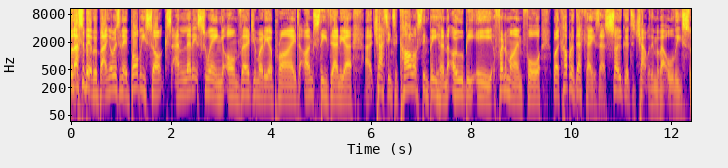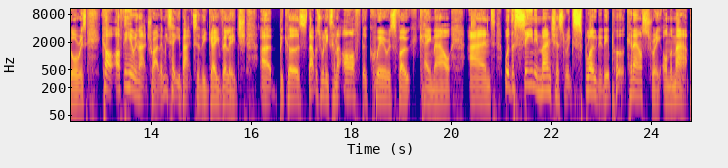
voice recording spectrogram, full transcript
Well, that's a bit of a banger, isn't it? Bobby Socks and Let It Swing on Virgin Radio Pride. I'm Steve Denier, uh, chatting to Carl Austin Behan, OBE, a friend of mine for, well, a couple of decades now. So good to chat with him about all these stories. Carl, after hearing that track, let me take you back to the gay village uh, because that was really kind of after Queer as Folk came out. And, well, the scene in Manchester exploded. It put Canal Street on the map.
